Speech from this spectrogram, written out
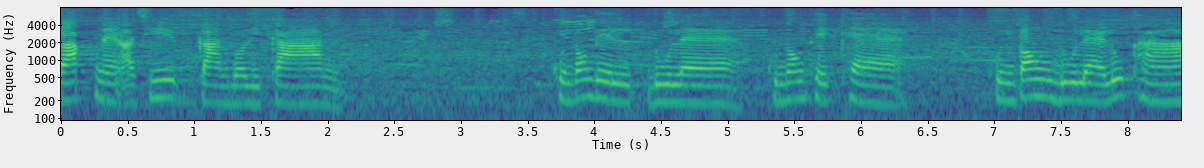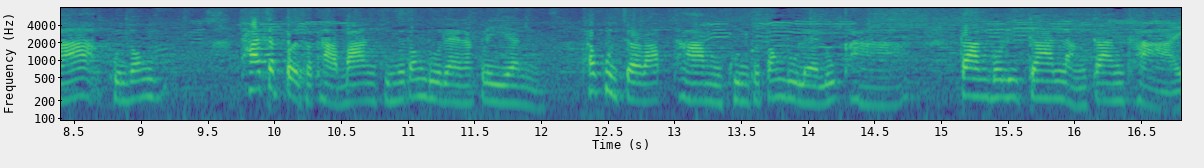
รักในอาชีพการบริการ คุณต้องเดดูแล คุณต้องเทคแคร์คุณต้องดูแลลูกค้า คุณต้องถ้าจะเปิดสถาบันคุณก็ต้องดูแลนักเรียน ถ้าคุณจะรับทำคุณก็ต้องดูแลลูกค้า การบริการหลังการขาย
